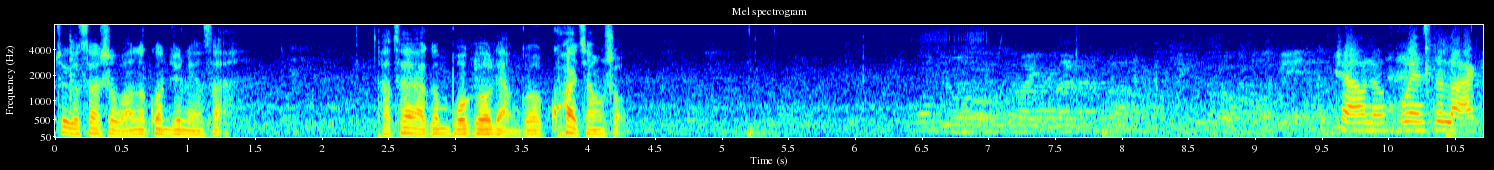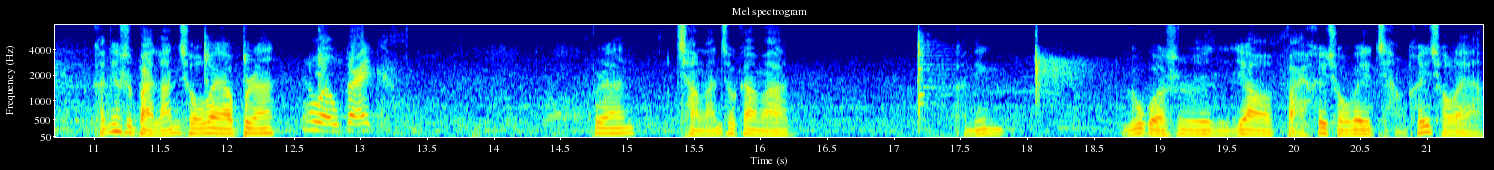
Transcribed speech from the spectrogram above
这个赛事完了，冠军联赛，塔蔡亚跟博格两个快枪手。肯定是摆篮球位啊，不然 break. 不然抢篮球干嘛？肯定，如果是要摆黑球位，抢黑球了呀。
